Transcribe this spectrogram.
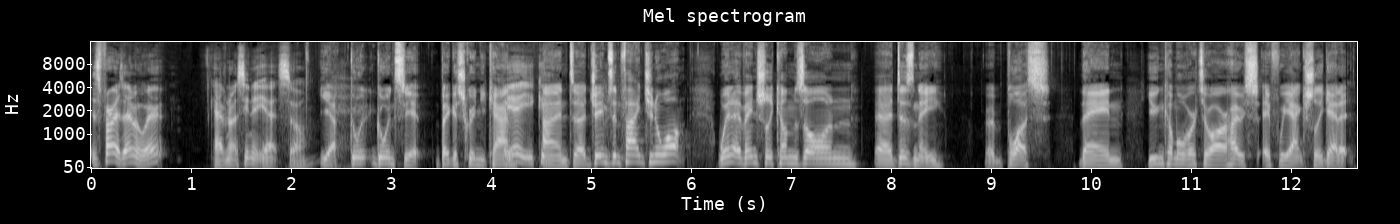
As far as I'm aware, I have not seen it yet, so Yeah, go go and see it. Biggest screen you can. Yeah, you can- And uh, James, in fact, you know what? When it eventually comes on uh, Disney Plus, then you can come over to our house if we actually get it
